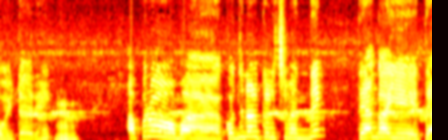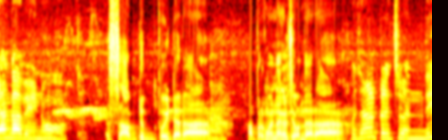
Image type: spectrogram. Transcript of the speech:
போயிட்டாரு. அப்புறம் கொஞ்ச நாள் கழிச்சு வந்து தேங்காய் தேங்காய் வேணும். சாப்பிட்டு போயிட்டாரா? அப்புறம் கொஞ்ச நாள் கழிச்சு வந்தாரா? கொஞ்ச நாள் கழிச்சு வந்து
